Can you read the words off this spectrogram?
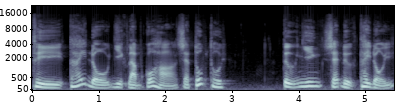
thì thái độ việc làm của họ sẽ tốt thôi. Tự nhiên sẽ được thay đổi.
